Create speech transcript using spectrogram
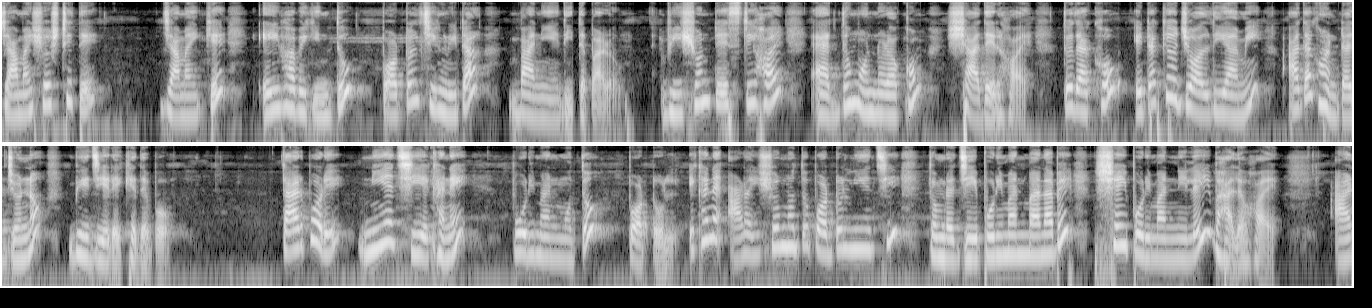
জামাই ষষ্ঠীতে জামাইকে এইভাবে কিন্তু পটল চিংড়িটা বানিয়ে দিতে পারো। ভীষণ টেস্টি হয়, একদম অন্যরকম স্বাদের হয়। তো দেখো, এটাকেও জল দিয়ে আমি আধা ঘণ্টার জন্য ভিজিয়ে রেখে দেব। তারপরে নিয়েছি এখানে পরিমাণ মতো পটল। এখানে আড়াইশোর মতো পটল নিয়েছি, তোমরা যে পরিমাণ বানাবে সেই পরিমাণ নিলেই ভালো হয়। আর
